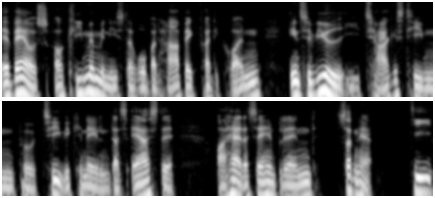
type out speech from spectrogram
erhvervs- og klimaminister Robert Habeck fra De Grønne interviewet i takkestimen på tv-kanalen Das Erste, og her der sagde han blandt andet sådan her. Die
